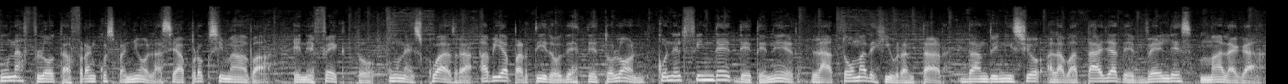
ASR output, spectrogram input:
una flota franco-española se aproximaba. En efecto, una escuadra había partido desde Tolón con el fin de detener la toma de Gibraltar, dando inicio a la batalla de Vélez Málaga.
